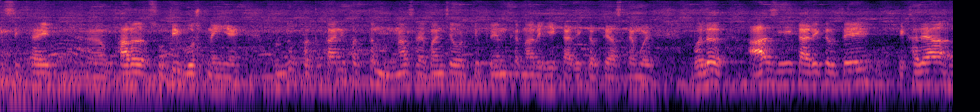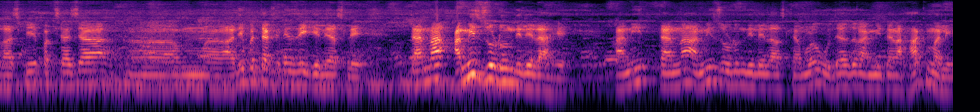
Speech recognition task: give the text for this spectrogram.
तशी काही फार सोपी गोष्ट नाही आहे परंतु फक्त आणि फक्त मुन्ना साहेबांच्यावरती प्रेम करणारे हे कार्यकर्ते असल्यामुळे. भलं आज हे कार्यकर्ते एखाद्या राजकीय पक्षाच्या आधिपत्याखाली जरी गेले असले त्यांना आम्हीच जोडून दिलेलं आहे. आणि त्यांना आम्ही जोडून दिलेलं असल्यामुळं उद्या जर आम्ही त्यांना हाक मारली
